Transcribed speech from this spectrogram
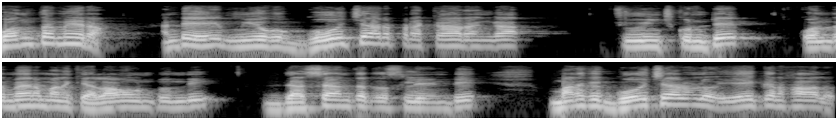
కొంతమేర అంటే మీ యొక్క గోచార ప్రకారంగా చూయించుకుంటే కొంతమేర మనకి ఎలా ఉంటుంది దశాంత దశలు ఏంటి మనకి గోచారంలో ఏ గ్రహాలు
